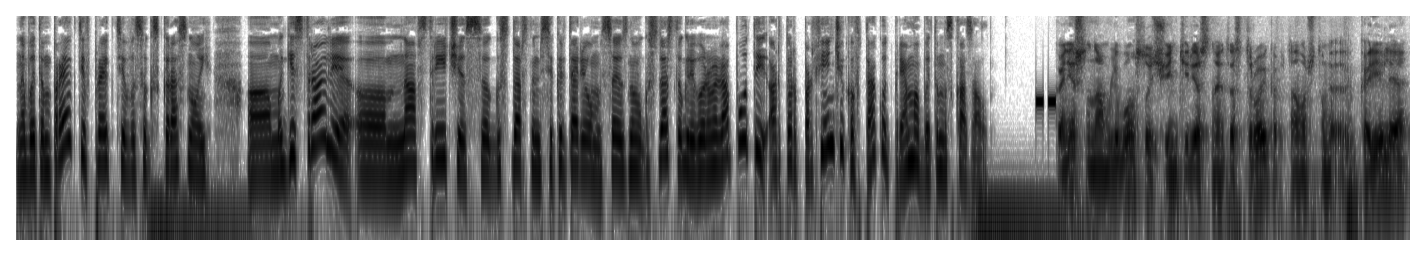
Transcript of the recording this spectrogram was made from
в этом проекте, в проекте высокоскоростной э, магистрали. Э, на встрече с государственным секретарем Союзного государства Григорием Рапотой Артур Парфенчиков так вот прямо об этом и сказал. Конечно, нам в любом случае интересна эта стройка, потому что Карелия,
